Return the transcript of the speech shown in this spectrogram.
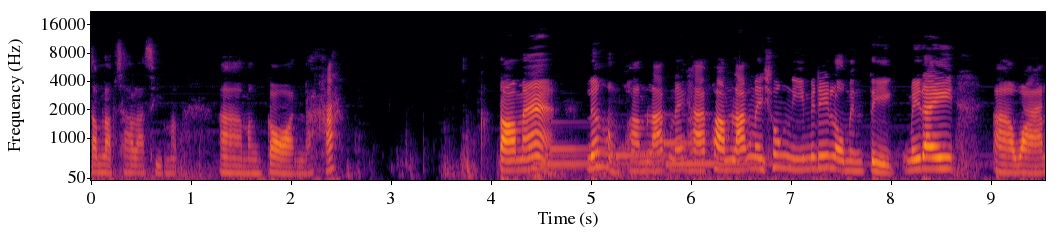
สำหรับชาวราศีมังกรนะคะ ต่อมาเรื่องของความรักนะคะ ความรักในช่วงนี้ไม่ได้โรแมนติก ไม่ได้หวาน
